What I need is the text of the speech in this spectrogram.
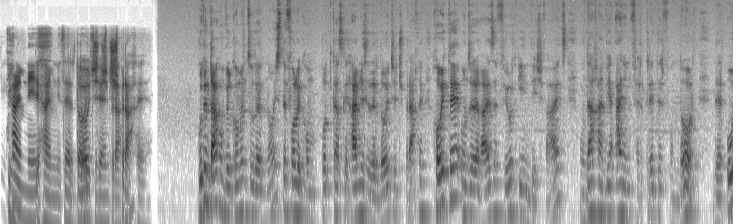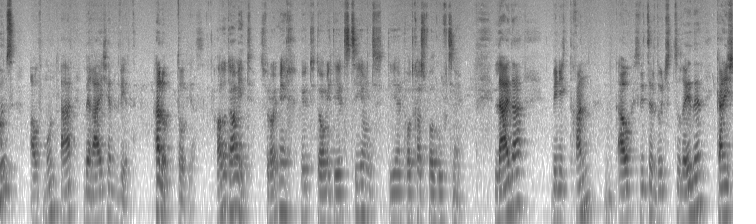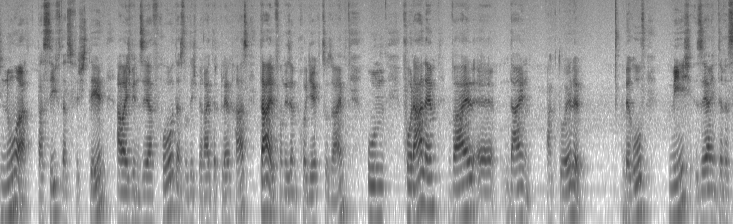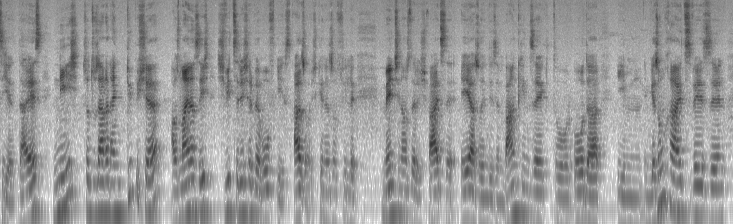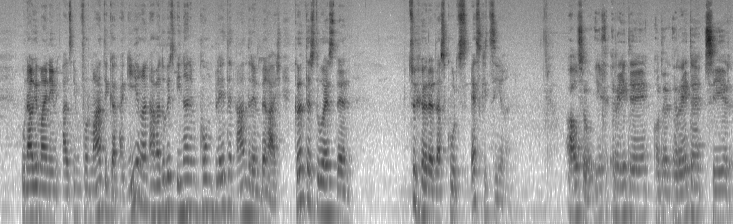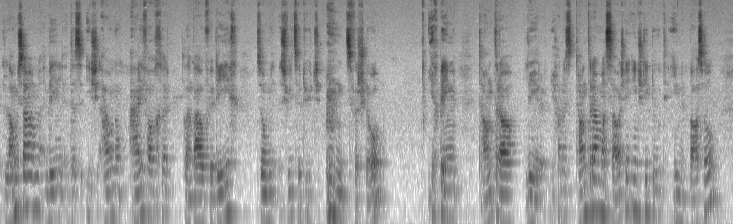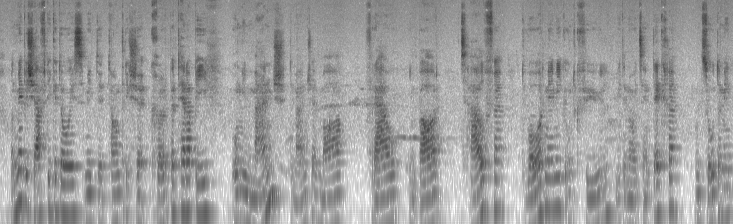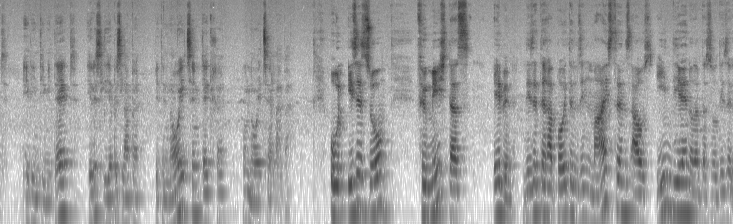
Geheimnis, Geheimnis der, der deutschen Sprache. Sprache. Guten Tag und willkommen zu der neuesten Folge vom Podcast Geheimnisse der deutschen Sprache. Heute unsere Reise führt in die Schweiz und da haben wir einen Vertreter von dort, der uns auf Mundart bereichern wird. Hallo Tobias. Hallo David, es freut mich, heute hier mit dir zu sein und die Podcast-Folge aufzunehmen. Leider bin ich dran, auch Schweizerdeutsch zu reden, kann ich nur passiv das verstehen, aber ich bin sehr froh, dass du dich bereit erklärt hast, Teil von diesem Projekt zu sein. Und vor allem, weil äh, dein aktueller Beruf mich sehr interessiert, da es nicht sozusagen ein typischer, aus meiner Sicht, schweizerischer Beruf ist. Also, ich kenne so viele Menschen aus der Schweiz, eher so in diesem Bankensektor oder im, im Gesundheitswesen und allgemein als Informatiker agieren, aber du bist in einem komplett anderen Bereich. Könntest du es den Zuhörern das kurz skizzieren? Also, ich rede oder rede sehr langsam, weil das ist auch noch einfacher, glaube auch für dich, zum Schweizerdeutsch zu verstehen. Ich bin Tantra-Lehrer. Ich habe ein Tantra-Massageinstitut in Basel und wir beschäftigen uns mit der tantrischen Körpertherapie, um im Mensch, den Menschen, Mann, Frau, im Paar, zu helfen, die Wahrnehmung und Gefühl wieder neu zu entdecken und so damit ihre Intimität, ihr Liebesleben wieder neu zu entdecken und neu zu erleben. Und ist es so für mich, dass eben diese Therapeuten sind meistens aus Indien oder dass so diese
